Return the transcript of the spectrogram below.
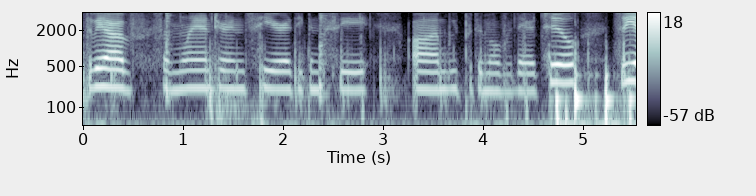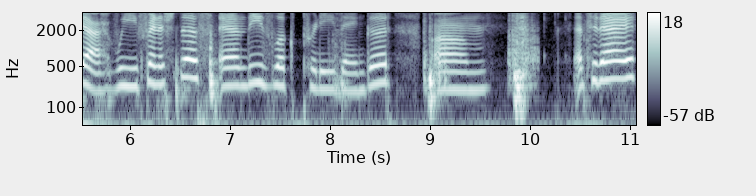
So we have some lanterns here, as you can see. Um, we put them over there too. So yeah, we finished this, and these look pretty dang good. Um, and today,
